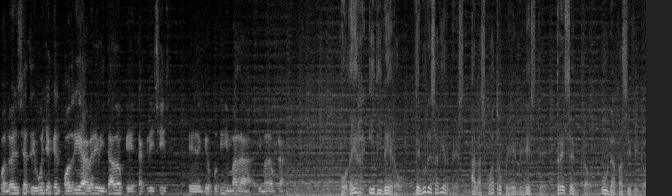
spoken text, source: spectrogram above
cuando él se atribuye que él podría haber evitado que esta crisis, eh, que Putin invada, invada Ucrania. Poder y dinero, de lunes a viernes a las 4 p.m. Este, 3 Centro, 1 Pacífico.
